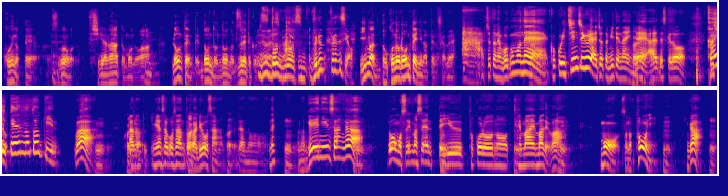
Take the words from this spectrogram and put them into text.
こういうのってすごい不思議だなと思うのは、うん論点ってどんどんどんどんずれてくるじゃないでどすか。どブルッブルですよ。今どこの論点になってるんですかね。ああちょっとね僕もね、ここ1日ぐらいはちょっと見てないんで、はい。あれですけど会見の時は、うんあの宮迫さんとかはい。亮さん、はい。であのねうん。あの芸人さんが、どうもすいませんっていうところの手前までは、うん。もうその当人うん。がうん。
